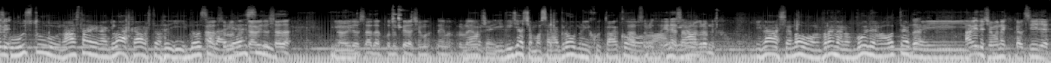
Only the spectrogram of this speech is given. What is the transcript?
iskustvu, nastavi me gleda kao što i do sada Apsolutno, jesi. kao i do sada. Kao i do sada, podupirat ćemo, nema problema. Može, i viđat ćemo se na grobniku, tako... Apsolutno, i ne samo na- na grobniku. I nas se novom vremenu bolje od tebe Da. i... A vidjet ćemo nekakav cilj, je,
